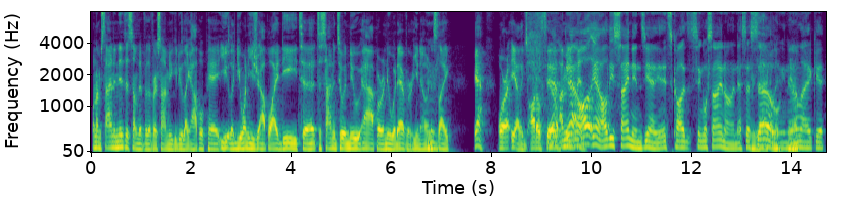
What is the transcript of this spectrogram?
when I'm signing into something for the first time, you could do like Apple Pay. You like, you want to use your Apple ID to to sign into a new app or a new whatever, you know? And it's like, yeah, or yeah, like autofill. Mm. Yeah, I mean, yeah, man, all yeah, all these sign-ins. Yeah, it's called single sign-on (SSO). Exactly, You know, yeah. like it,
